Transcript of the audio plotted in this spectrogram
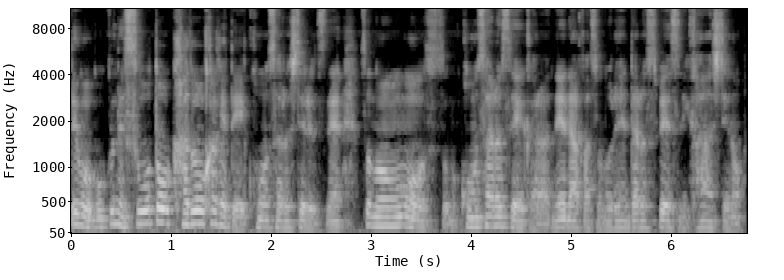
でも僕ね、相当稼働をかけてコンサルしてるんですね。その、もう、そのコンサル生からね、なんかそのレンタルスペースに関しての、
